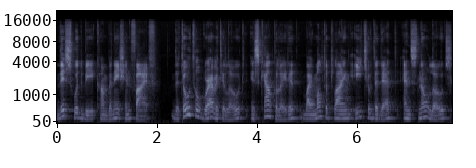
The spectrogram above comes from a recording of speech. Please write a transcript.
This would be combination 5. The total gravity load is calculated by multiplying each of the dead and snow loads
